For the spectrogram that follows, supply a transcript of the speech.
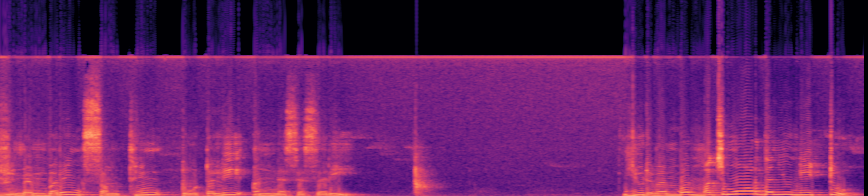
remembering something totally unnecessary. You remember much more than you need to.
